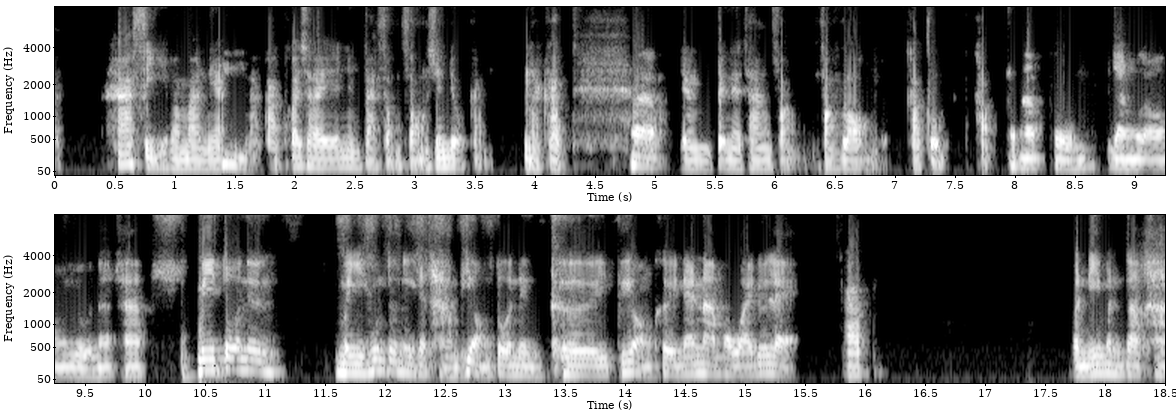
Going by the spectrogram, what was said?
ด ห้าสี่ประมาณเนี้ยนะครับก็ใช้หนึ่งแปดสองสองเช่นเดียวกันนะครับครับยังเป็นในทางฝั่งฝั่งรองอยู่ครับผมครับครับผมยังลองอยู่นะครับ มีตัวหนึ่งมีหุ้นตัวหนึ่งจะถามพี่อ๋องตัวหนึ่งเคย พี่อ๋องเคยแนะนำเอาไว้ด้วยแหละครับ วันนี้มันราคา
